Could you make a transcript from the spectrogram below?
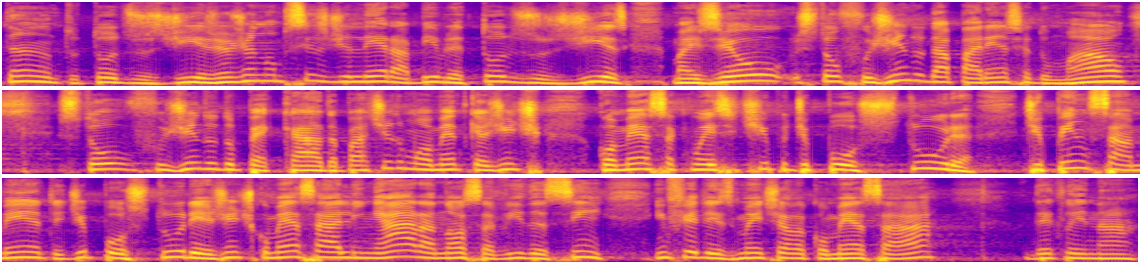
tanto todos os dias, eu já não preciso de ler a Bíblia todos os dias, mas eu estou fugindo da aparência do mal, estou fugindo do pecado. A partir do momento que a gente começa com esse tipo de postura, de pensamento e de postura, e a gente começa a alinhar a nossa vida assim, infelizmente ela começa a declinar.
